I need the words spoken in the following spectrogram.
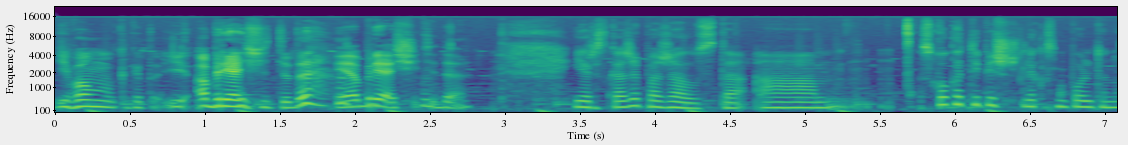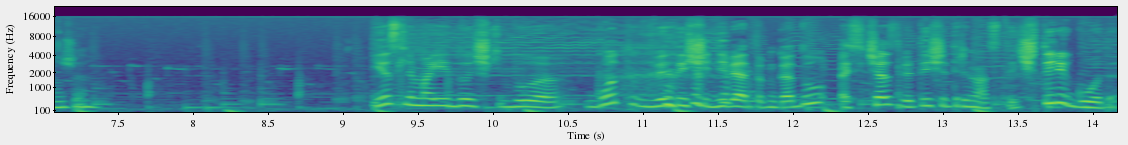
И вам как это, и обрящите, да? И обрящите, да. И расскажи, пожалуйста, а сколько ты пишешь для Космополитена уже? Если моей дочке было год в 2009 году, а сейчас 2013, 4 года.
